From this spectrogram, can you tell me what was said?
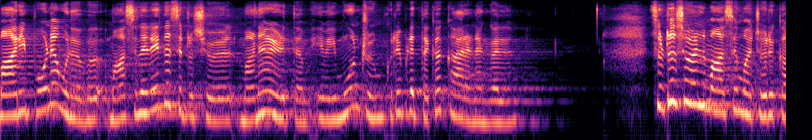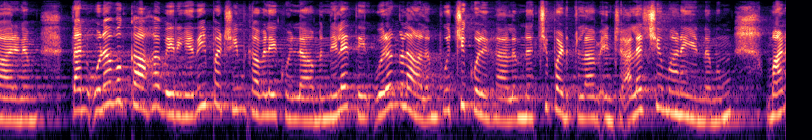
மாறிப்போன உணவு மாசு நிறைந்த சுற்றுச்சூழல் மன அழுத்தம் இவை மூன்றும் குறிப்பிடத்தக்க காரணங்கள். சுற்றுச்சூழல் மாசு மற்றொரு காரணம். தன் உணவுக்காக வேறு எதை பற்றியும் கவலை கொள்ளாமல் நிலத்தை உரங்களாலும் பூச்சிக்கொல்லிகளாலும் நச்சுப்படுத்தலாம் என்ற அலட்சியமான எண்ணமும் மன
